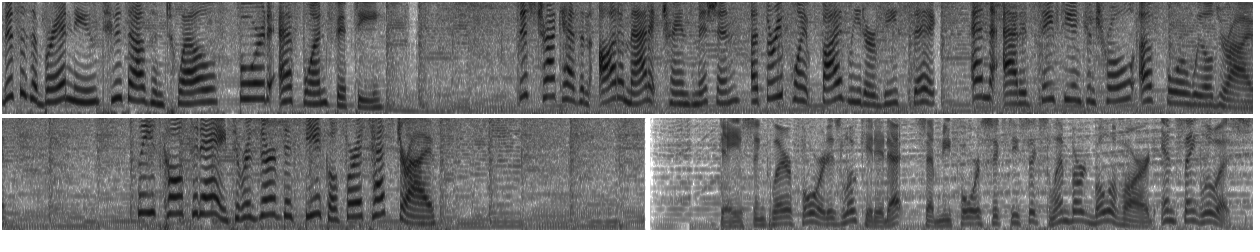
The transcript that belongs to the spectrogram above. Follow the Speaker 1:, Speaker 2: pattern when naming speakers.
Speaker 1: This is a brand new 2012 Ford F-150. This truck has an automatic transmission, a 3.5 liter V6, and the added safety and control of four-wheel drive. Please call today to reserve this vehicle for a test drive.
Speaker 2: Dave Sinclair Ford is located at 7466 Lindbergh Boulevard in St. Louis.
